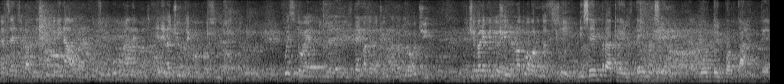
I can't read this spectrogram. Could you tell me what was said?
nel senso da discutere in aula nel Consiglio Comunale e nella Giunta e col prossimo sindaco. Questo è il, il tema della giornata di oggi ci farebbe piacere una tua valutazione. Sì, mi sembra che il tema sia molto importante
